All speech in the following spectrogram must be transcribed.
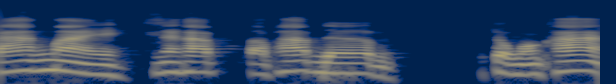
ยางใหม่นะครับ สภาพเดิมกระจกมองข้าง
